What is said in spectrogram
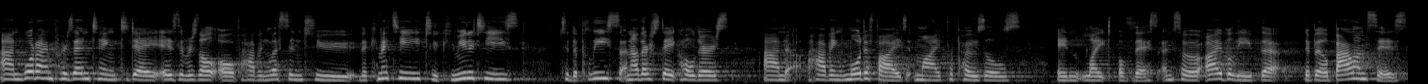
And what I'm presenting today is the result of having listened to the committee, to communities, to the police and other stakeholders, and having modified my proposals in light of this. And so I believe that the bill balances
